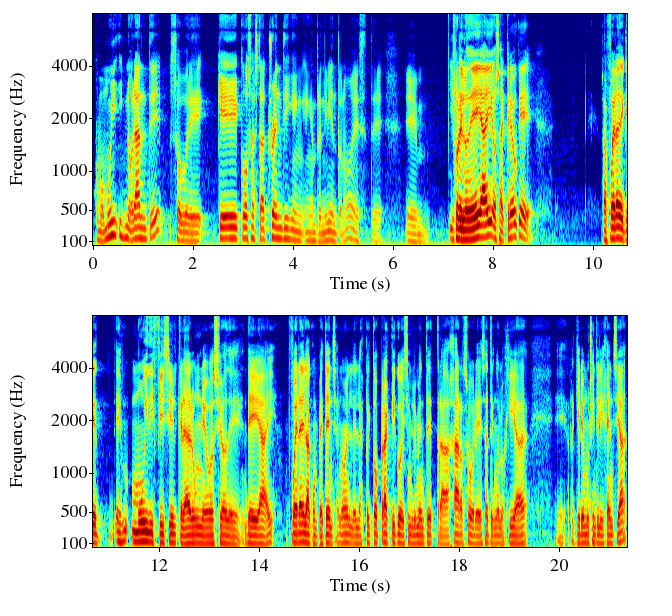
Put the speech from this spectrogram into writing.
como muy ignorante sobre qué cosa está trending en, emprendimiento, ¿no? Este, em, y sobre lo de AI, o sea, creo que, o sea, fuera de que es muy difícil crear un negocio de, de AI, fuera de la competencia, ¿no? El, aspecto práctico de simplemente trabajar sobre esa tecnología eh, requiere mucha inteligencia.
